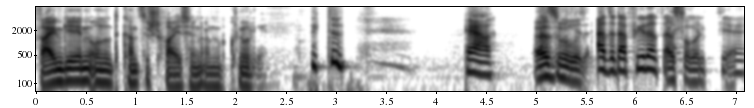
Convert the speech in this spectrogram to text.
reingehen und kannst sie streicheln und knuddeln. ja. Also, also dafür, dass ich, äh,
